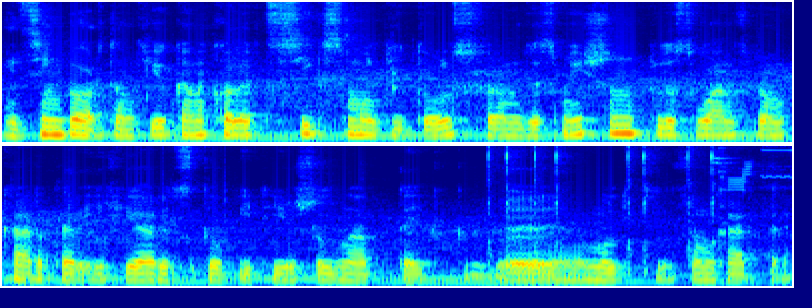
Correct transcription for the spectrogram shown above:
It's important, you can collect 6 multi-tools from this mission, plus 1 from Carter if you are stupid, you should not take uh, multi-tool from Carter.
